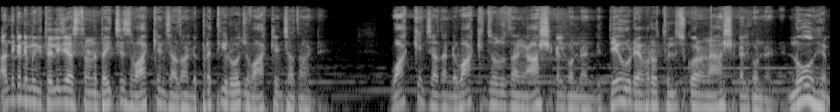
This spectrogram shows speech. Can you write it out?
అందుకని మీకు తెలియజేస్తున్నాను దయచేసి వాక్యం చదవండి ప్రతిరోజు వాక్యం చదవండి. వాక్యం చదవండి వాక్యం చదువుతానికి ఆశ కలిగి ఉండండి. దేవుడు ఎవరో తెలుసుకోవాలని ఆశ కలిగి ఉండండి. నో హిమ్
